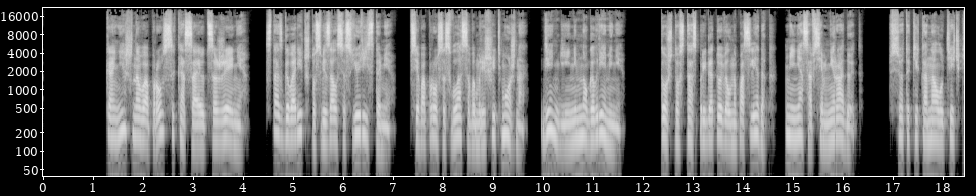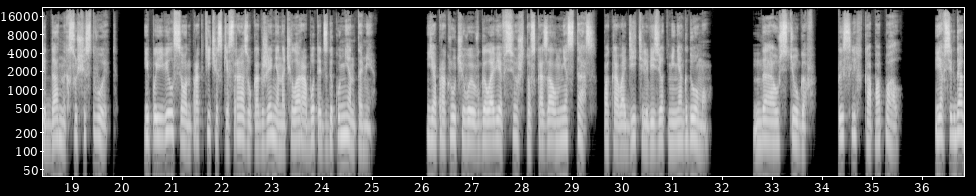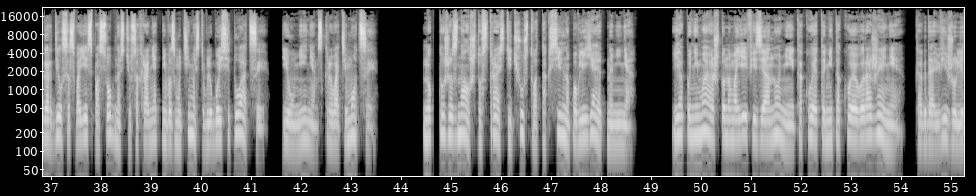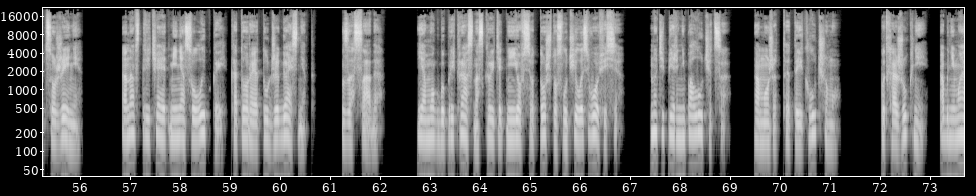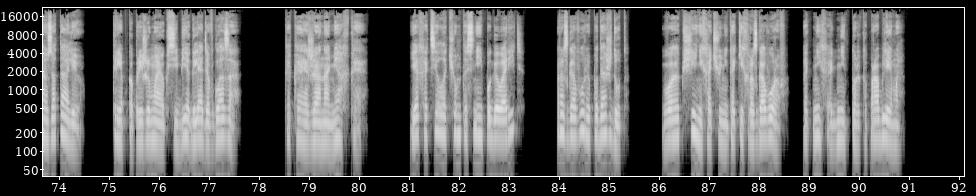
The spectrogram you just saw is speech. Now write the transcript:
Конечно, вопросы касаются Жени. Стас говорит, что связался с юристами. Все вопросы с Власовым решить можно. Деньги и немного времени. То, что Стас приготовил напоследок, меня совсем не радует. Все-таки канал утечки данных существует. И появился он практически сразу, как Женя начала работать с документами. Я прокручиваю в голове все, что сказал мне Стас, пока водитель везет меня к дому. Да, Устюгов, ты слегка попал. Я всегда гордился своей способностью сохранять невозмутимость в любой ситуации и умением скрывать эмоции. Но кто же знал, что страсть и чувства так сильно повлияют на меня? Я понимаю, что на моей физиономии какое-то не такое выражение, когда вижу лицо Жени. Она встречает меня с улыбкой, которая тут же гаснет. Засада. Я мог бы прекрасно скрыть от нее все то, что случилось в офисе. Но теперь не получится. А может, это и к лучшему. Подхожу к ней, обнимаю за талию, крепко прижимаю к себе, глядя в глаза. Какая же она мягкая. Я хотел о чем то с ней поговорить. Разговоры подождут. Вообще не хочу никаких разговоров. От них одни только проблемы.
